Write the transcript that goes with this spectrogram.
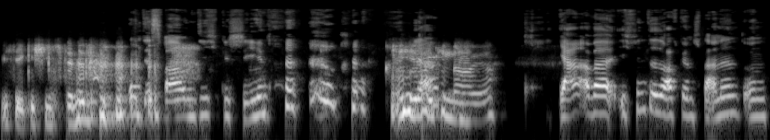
ist eh Geschichte nicht. Und es war um dich geschehen. ja, ja, genau, ja. Ja, aber ich finde das auch ganz spannend und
